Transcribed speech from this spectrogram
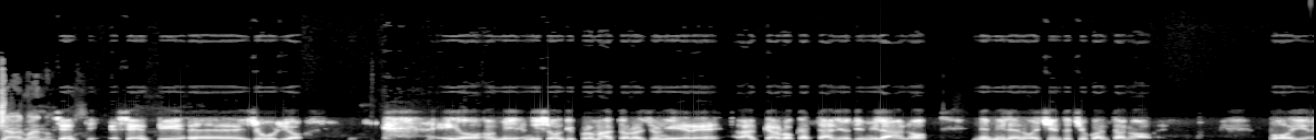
Ciao Ermanno. Senti, senti eh, Giulio, io mi, mi sono diplomato ragioniere al Carlo Cattaneo di Milano nel 1959. Poi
